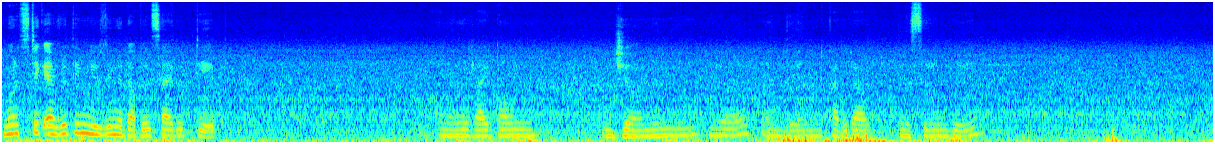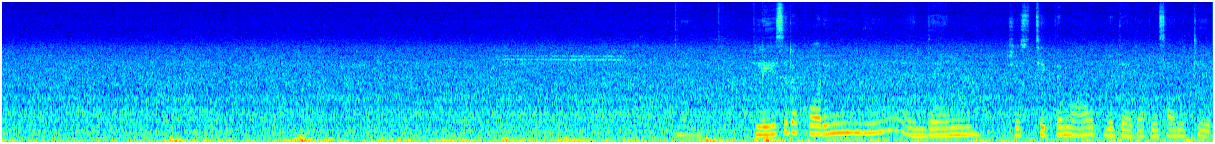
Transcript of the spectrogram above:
I'm going to stick everything using a double-sided tape. I'm going to write down German here and then cut it out in the same way place it accordingly and then just stick them out with a double-sided tape.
